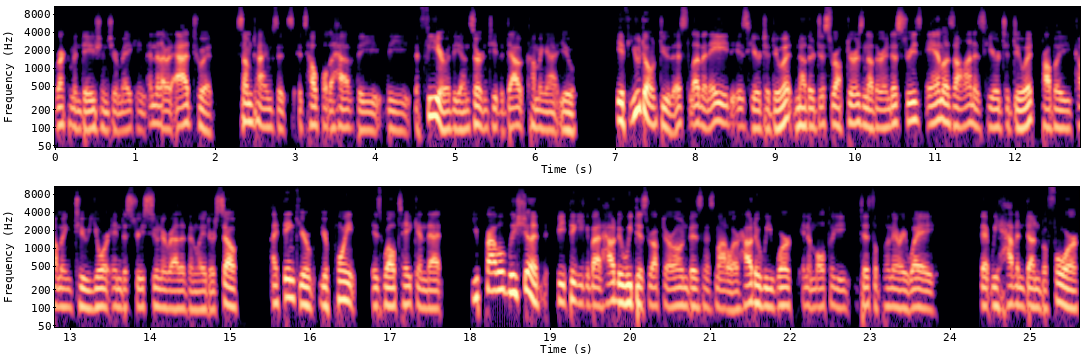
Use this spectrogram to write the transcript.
recommendations you're making. And then I would add to it, sometimes it's it's helpful to have the the the fear, the uncertainty, the doubt coming at you. If you don't do this, Lemonade is here to do it, and other disruptors and other industries. Amazon is here to do it, probably coming to your industry sooner rather than later. So I think your your point is well taken that you probably should be thinking about how do we disrupt our own business model or how do we work in a multidisciplinary way that we haven't done before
